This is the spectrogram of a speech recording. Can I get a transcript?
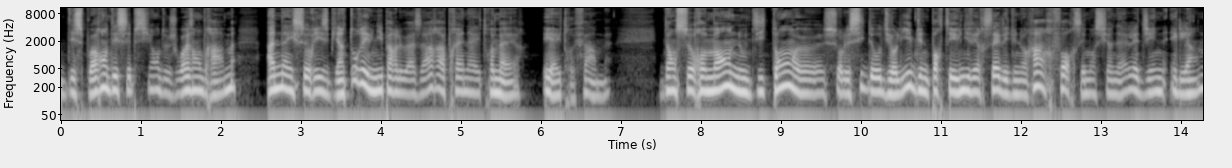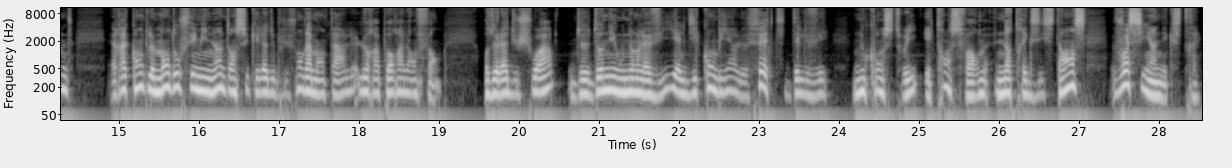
D'espoir en déception, de joie en drame, Anna et Cerise, bientôt réunies par le hasard, apprennent à être mères et à être femmes. Dans ce roman, nous dit-on euh, sur le site d'Audiolib, d'une portée universelle et d'une rare force émotionnelle, Jean Egland raconte le monde au féminin dans ce qu'il a de plus fondamental, le rapport à l'enfant. Au-delà du choix de donner ou non la vie, elle dit combien le fait d'élever nous construit et transforme notre existence. Voici un extrait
